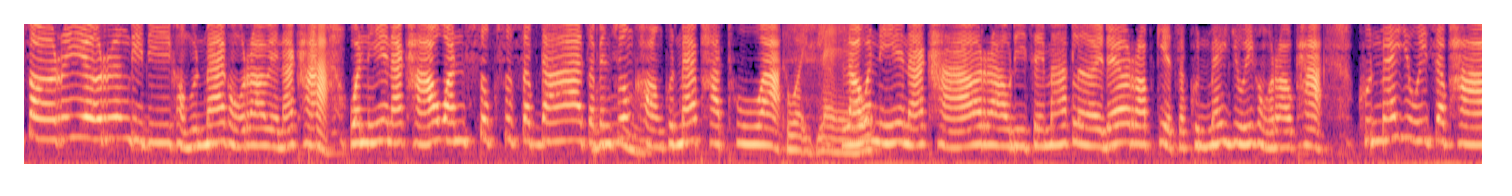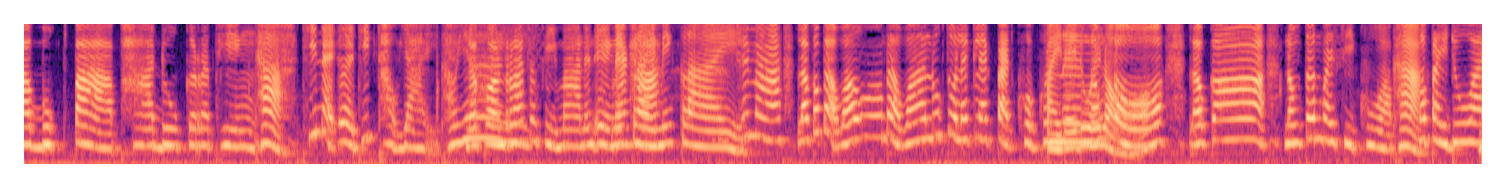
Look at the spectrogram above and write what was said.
Story เรื่องดีๆ ของคุณแม่ของเราเนี่ยนะคะค่ะวันนี้นะคะวันศุกร์สุดสัปดาห์จะเป็นช่วงของคุณแม่พาทัวร์ทัวร์อีกแล้วแล้ววันนี้นะคะ เราดีใจมากเลยได้รับเกียรติจากคุณแม่ยุ้ยของเราค่ะ คุณแม่ยุ้ยจะพาบุกป่าพาดูกระทิงค่ะที่ไหนเอ่ยที่เขาใหญ่เขาใหญ่นครราชสีมานั่นเองไม่นะไกลคะไม่ไกลใช่ไหมแล้วก็แบบว่าเออแบบว่าลูกตัวเล็กๆแปดขวบคนไปหได้นึงด้วยน้องเหรอโต แล้วก็น้องเติ้ลวัยสี่ขวบค่ะก็ไปด้วย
